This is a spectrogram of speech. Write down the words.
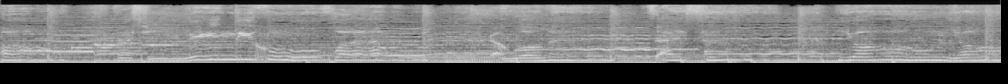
抱那心灵的呼唤，让我们再次拥有。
